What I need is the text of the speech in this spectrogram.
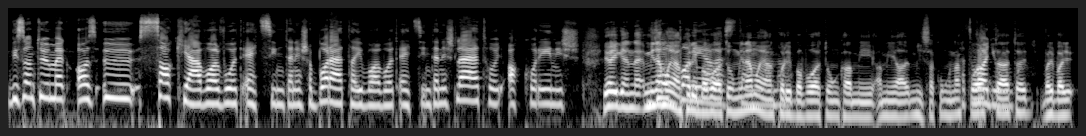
viszont ő meg az ő szakjával volt egy szinten, és a barátaival volt egy szinten, és lehet, hogy akkor én is Ja igen, ne- mi nem olyan koriba voltunk, mi nem olyan koriba voltunk, ami, ami a mi szakunknak Hát volt, vagyunk. tehát hogy, vagy, vagy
